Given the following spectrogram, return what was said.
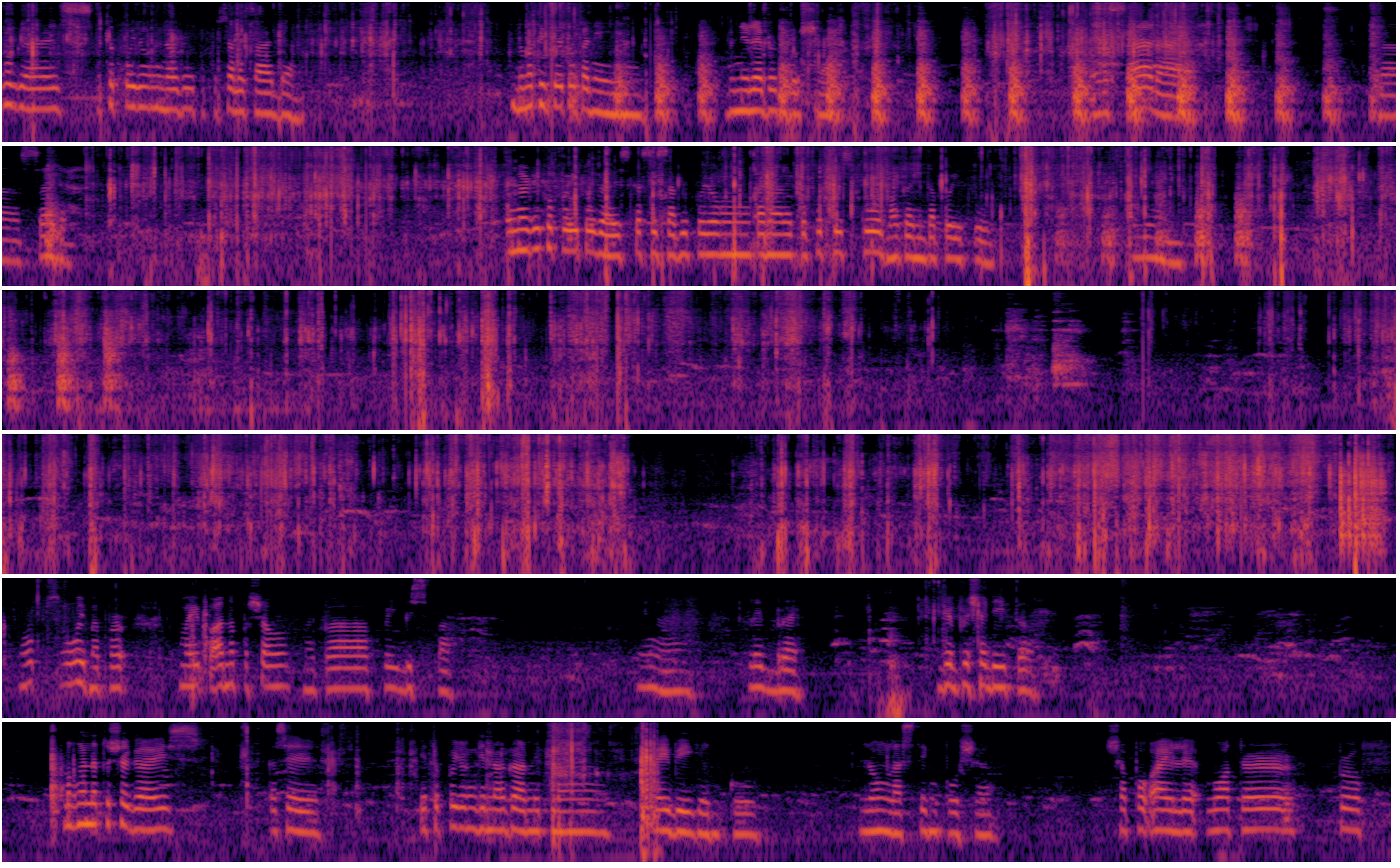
Hello guys, ito po yung in-order ko po sa Lazada. Dumating po ito kanina. Dinilever po siya. Lazada. Lazada. In-order ko po ito guys kasi sabi po yung kananay ko po sa school, maganda po ito. Ayan. Oops, uy, may, per, may paano pa siya, oh. May pa freebies pa. Yun, oh. Libre. Libre siya dito. Maganda to siya, guys. Kasi, ito po yung ginagamit ng kaibigan ko. Long lasting po siya. Siya po ay waterproof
